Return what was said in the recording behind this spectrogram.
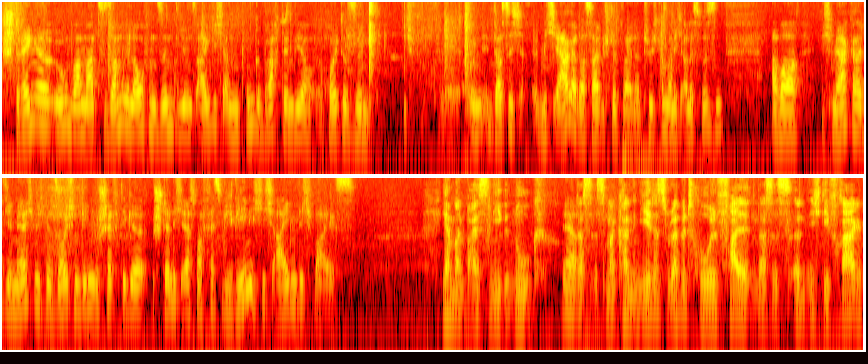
Stränge irgendwann mal zusammengelaufen sind, die uns eigentlich an den Punkt gebracht, den wir heute sind. Ich, und dass ich mich ärgere das halt ein Stück weit, natürlich kann man nicht alles wissen, aber ich merke halt, je mehr ich mich mit solchen Dingen beschäftige, stelle ich erstmal fest, wie wenig ich eigentlich weiß. Ja, man weiß nie genug. Ja. Das ist, man kann in jedes Rabbit Hole fallen. Das ist äh, nicht die Frage.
